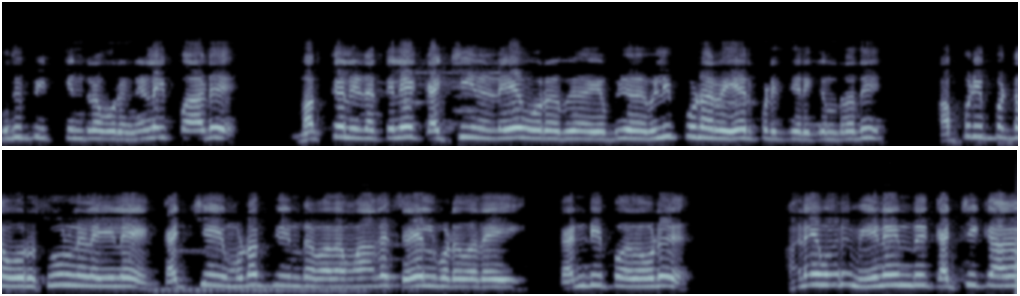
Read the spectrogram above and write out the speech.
புதுப்பிக்கின்ற ஒரு நிலைப்பாடு மக்களிடத்திலே கட்சியினிடையே ஒரு விழிப்புணர்வை ஏற்படுத்தி இருக்கின்றது அப்படிப்பட்ட ஒரு சூழ்நிலையிலே கட்சியை முடக்குகின்ற விதமாக செயல்படுவதை கண்டிப்பதோடு அனைவரும் இணைந்து கட்சிக்காக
